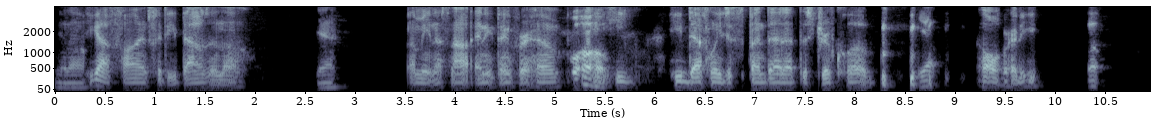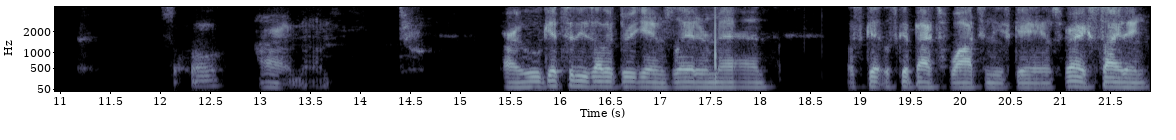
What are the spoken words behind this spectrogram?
You know, he got fined fifty thousand though. Yeah, I mean that's not anything for him. Whoa, he he, he definitely just spent that at the strip club. Yep, already. Yep. So all right, man. All right, we'll get to these other three games later, man. Let's get let's get back to watching these games. Very exciting.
